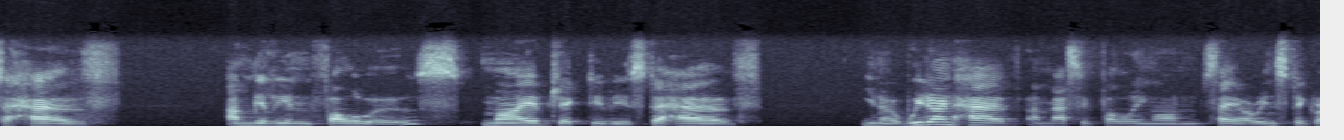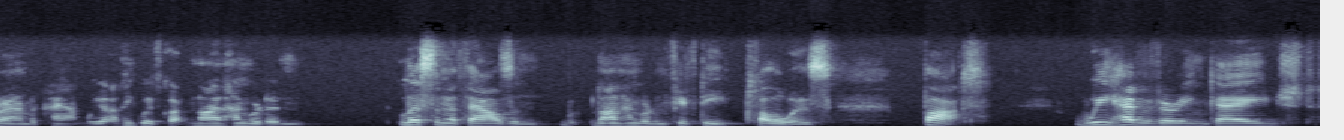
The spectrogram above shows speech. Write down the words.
to have a million followers. My objective is to have, you know, we don't have a massive following on, say, our Instagram account. We, I think we've got 900 and less than a thousand, 950 followers, but we have a very engaged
